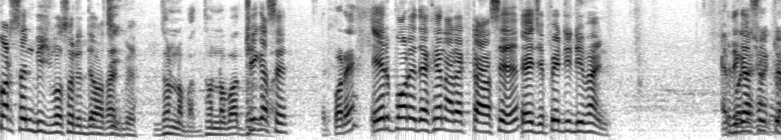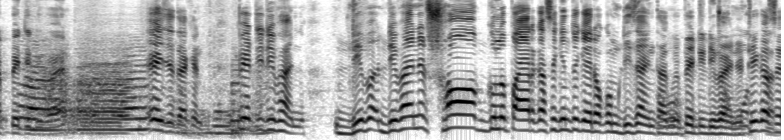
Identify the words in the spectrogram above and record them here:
পার্সেন্ট বিশ বছরের দেওয়া থাকবে। ধন্যবাদ ধন্যবাদ ঠিক আছে। এরপরে? এরপরে দেখেন আর একটা আছে এই যে পেটি ডিভাইন আসো একটা পেটি ডিভাইন এই যে দেখেন পেটি ডিভাইন ডিভাইনের সবগুলো পায়ের কাছে কিন্তু এরকম ডিজাইন থাকবে পেটি ডিভাইনে ঠিক আছে?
